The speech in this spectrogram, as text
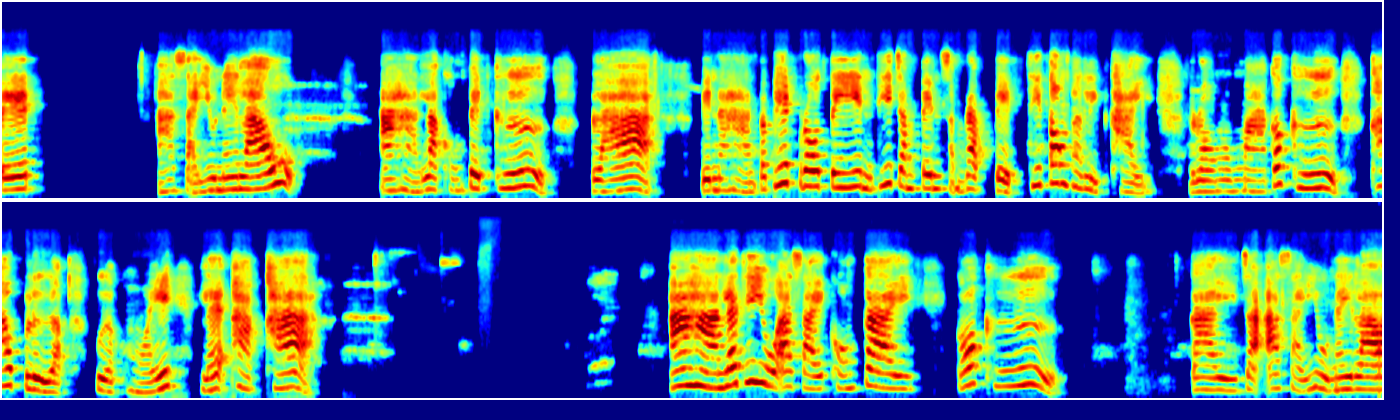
เป็ด อาศัยอยู่ในเล้า อาหารหลักของเป็ดคือ ปลา เป็นอาหารประเภทโปรตีนที่จำเป็นสำหรับเป็ดที่ต้องผลิตไข่ รองลงมาก็คือ ข้าวเปลือก เปลือกหอยและผักค่ะ อาหารและที่อยู่อาศัยของไก่ก็คือ ไก่จะอาศัยอยู่ในเล้า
